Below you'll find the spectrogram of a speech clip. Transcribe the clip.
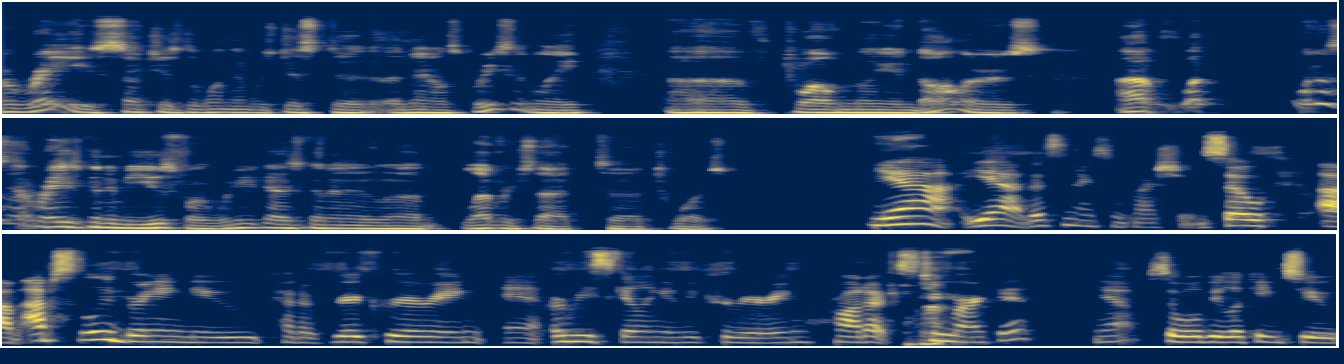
a raise such as the one that was just uh, announced recently of twelve million dollars. Uh, what what is that raise going to be used for? What are you guys going to uh, leverage that uh, towards? Yeah, yeah, that's an excellent question. So, um, absolutely bringing new kind of recurring and uh, reskilling and recareering products to market. Yeah, so we'll be looking to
